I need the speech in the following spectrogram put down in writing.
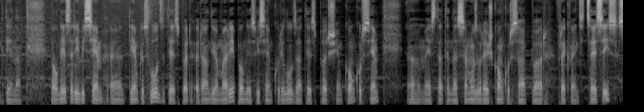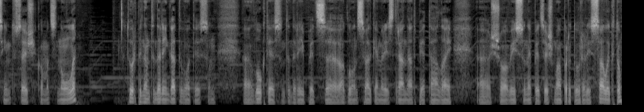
ikdienā. Paldies arī visiem tiem, kas lūdzaties par Radio Mariju, paldies visiem, kuri lūdzāties par šiem konkursiem. Mēs tātad esam uzvarējuši konkursā par frekvenci cēsīs 106,0. Turpinam tad arī gatavoties un uh, lūgties, un tad arī pēc uh, Aglonas svētkiem arī strādāt pie tā, lai uh, šo visu nepieciešamo aparatūru arī saliktu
